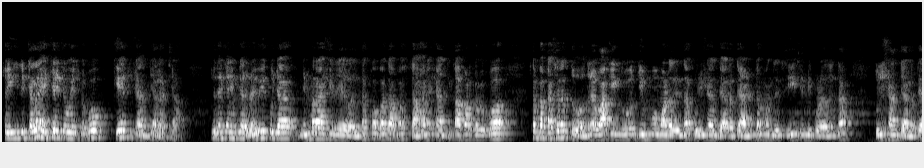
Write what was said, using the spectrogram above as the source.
ಸೊ ಇದಕ್ಕೆಲ್ಲ ಎಚ್ಚರಿಕೆ ವಹಿಸಬೇಕು. ಕೇತು ಶಾಂತಿ ಅಗತ್ಯ. ಜೊತೆಗೆ ನಿಮಗೆ ರವಿ ಕುಜ ನಿಮ್ಮ ರಾಶಿಯಲ್ಲಿ ಇರೋದ್ರಿಂದ ಕೋಪ, ತಾಪ, ಸಹನೆ, ಶಾಂತಿ ಕಾಪಾಡ್ಕೋಬೇಕು. ಸ್ವಲ್ಪ ಕಸರತ್ತು, ಅಂದ್ರೆ ವಾಕಿಂಗು ಜಿಮ್ಮು ಮಾಡೋದ್ರಿಂದ ಕುಜಿ ಶಾಂತಿ ಆಗುತ್ತೆ. ಅಂಟಮ್ಮಂದಿಗೆ ಸಿಹಿ ತಿಂಡಿ ಕೊಡೋದ್ರಿಂದ ಕುಜಿ ಶಾಂತಿ ಆಗುತ್ತೆ.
